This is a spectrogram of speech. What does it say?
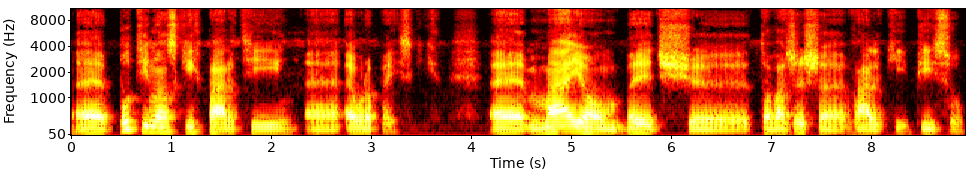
e, putinowskich partii e, europejskich. Mają być towarzysze walki PiSu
